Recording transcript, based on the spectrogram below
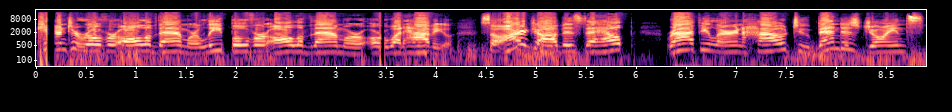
canter over all of them or leap over all of them or, or what have you. So, our job is to help Raphi learn how to bend his joints,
